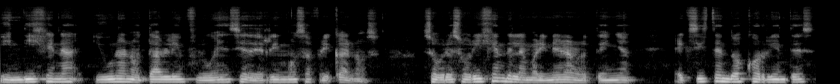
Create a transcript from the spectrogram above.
indígena y una notable influencia de ritmos africanos. Sobre su origen de la marinera norteña existen dos corrientes,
